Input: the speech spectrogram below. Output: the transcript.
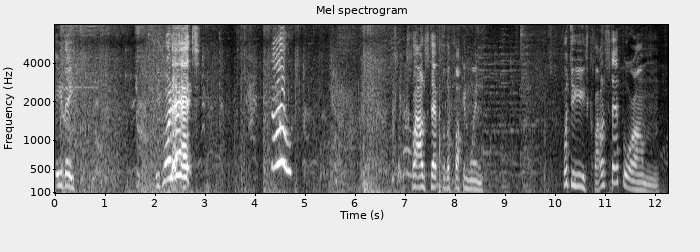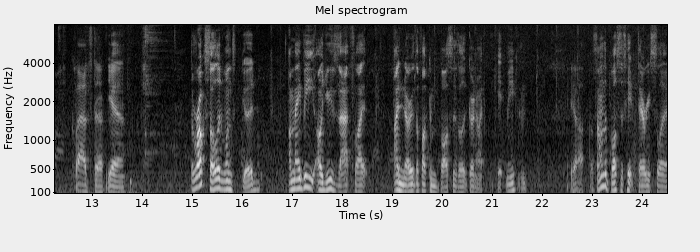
Easy. He's won it! No! Cloud step for the fucking win. What do you use? Cloud step or um Cloud stuff. yeah. The rock solid one's good. Or maybe I'll use that so like I know the fucking boss is like gonna hit me. And, Yeah. but some of the bosses hit very slow.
